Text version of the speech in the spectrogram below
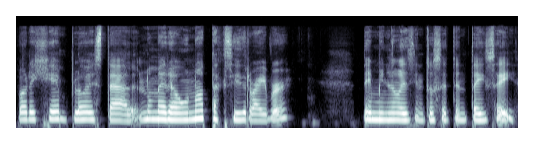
Por ejemplo, está el número 1, Taxi Driver, de 1976.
